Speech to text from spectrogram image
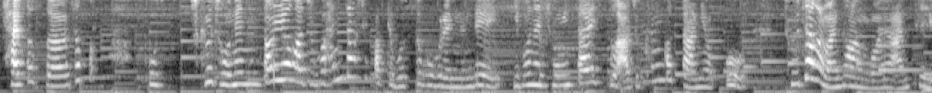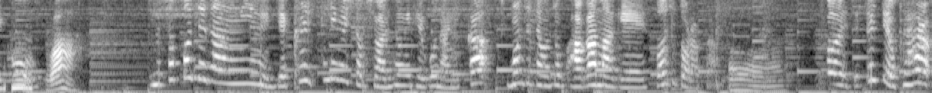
잘 썼어요. 첫 번- 뭐, 그 전에는 떨려가지고 한 장씩밖에 못 쓰고 그랬는데 이번엔 종이 사이즈도 아주 큰 것도 아니었고 두 장을 완성한 거예요. 안 틀리고. 음, 와. 근데 첫 번째 장이 이제 클- 글씨 없이 완성이 되고 나니까 두 번째 장은 좀 과감하게 써지더라고요. 어, 그거 이제 쓸 때 옆에 할,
